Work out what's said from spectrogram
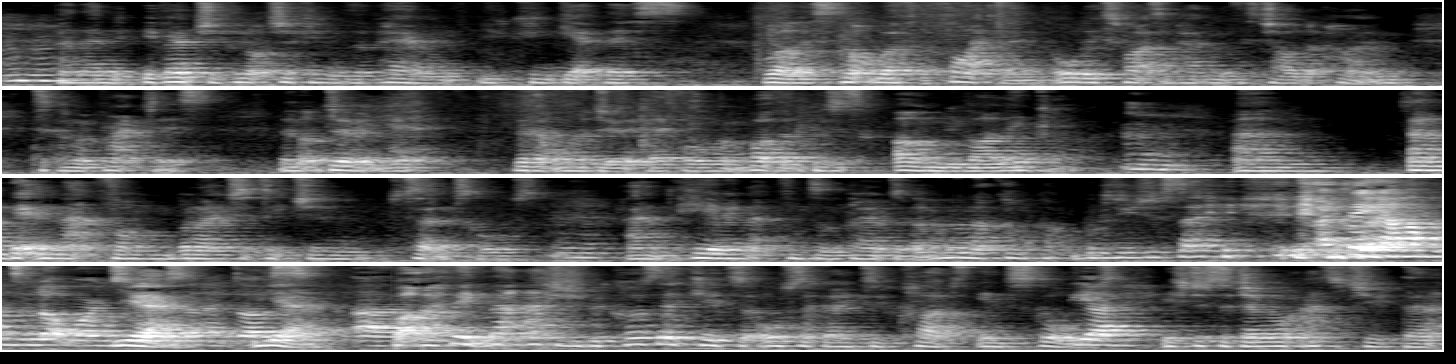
Mm-hmm. And then eventually, if you're not checking with the parent, you can get this, well, it's not worth the fight then. All these fights I'm having with this child at home to come and practice, they're not doing it, they don't want to do it, therefore we won't bother because it's only violin club. Mm. Um, and I'm getting that from when I used to teach in certain schools Mm. and hearing that from some parents and go, no, no, no, come, come, what did you just say? I think that happens a lot more in schools Yeah. than it does. Yeah. Um, But I think that attitude, because their kids are also going to clubs in schools, yeah. it's just a general attitude that,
